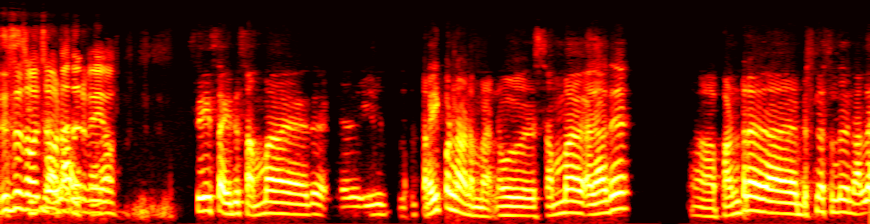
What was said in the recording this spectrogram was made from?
this is also another way of சீரியஸா இது செம்ம இது ட்ரை பண்ணலாம் நம்ம. நம்ம செம்ம அதாவது பண்ற பிசினஸ் வந்து நல்ல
